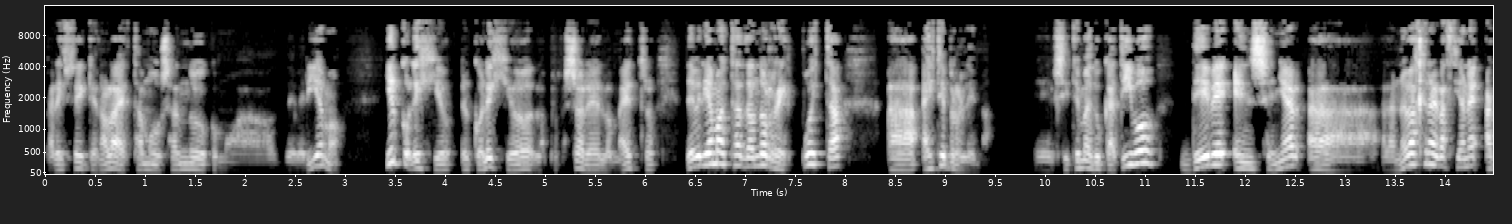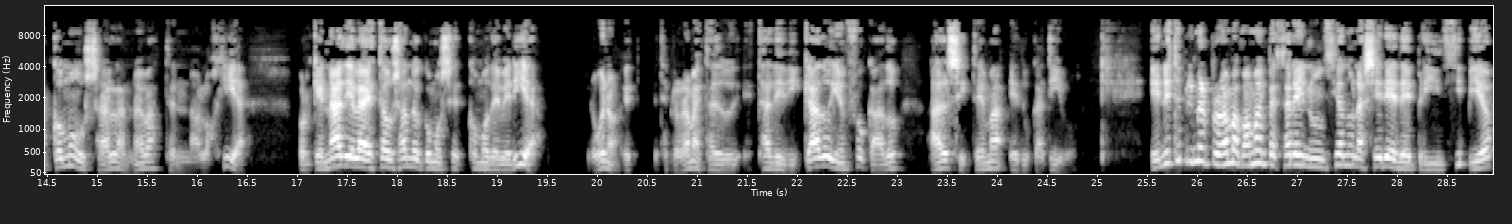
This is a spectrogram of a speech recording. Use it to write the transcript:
Parece que no las estamos usando como deberíamos. Y el colegio, el colegio, los profesores, los maestros, deberíamos estar dando respuesta a, este problema. El sistema educativo debe enseñar a, las nuevas generaciones a cómo usar las nuevas tecnologías, porque nadie las está usando como, como debería. Pero bueno, este programa está dedicado y enfocado al sistema educativo. En este primer programa vamos a empezar enunciando una serie de principios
